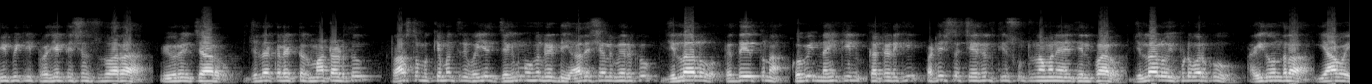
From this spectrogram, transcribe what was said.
పీపీటీ ప్రజెంటేషన్స్ ద్వారా వివరించారు. జిల్లా కలెక్టర్ మాట్లాడుతూ రాష్ట్ర ముఖ్యమంత్రి వైఎస్ జగన్మోహన్ రెడ్డి ఆదేశాల మేరకు జిల్లాలో పెద్ద ఎత్తున కోవిడ్ నైన్టీన్ కట్టడికి పటిష్ట చర్యలు తీసుకుంటున్నామని ఆయన తెలిపారు. జిల్లాలో ఇప్పటి వరకు ఐదు వందల యాభై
